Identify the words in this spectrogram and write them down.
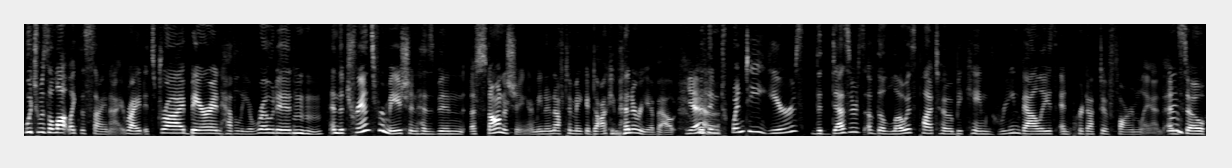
which was a lot like the Sinai, right? It's dry, barren, heavily eroded. Mm-hmm. And the transformation has been astonishing. I mean, enough to make a documentary about. Yeah. Within 20 years, the deserts of the Loess Plateau became green valleys and productive farmland. And hmm. so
